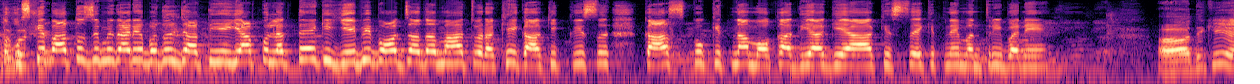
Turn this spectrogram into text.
तो उसके बाद तो जिम्मेदारियाँ बदल जाती है। ये आपको लगता है कि ये भी बहुत ज़्यादा महत्व रखेगा कि किस कास्ट को कितना मौका दिया गया किससे कितने मंत्री बने देखिए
